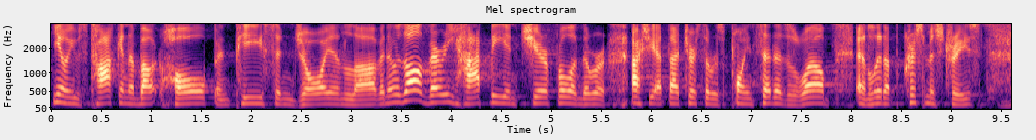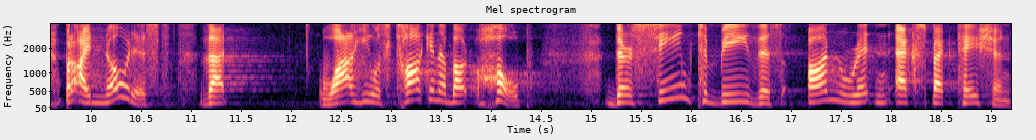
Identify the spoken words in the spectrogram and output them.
you know, he was talking about hope and peace and joy and love. And it was all very happy and cheerful. And there were actually at that church, there was poinsettias as well and lit up Christmas trees. But I noticed that while he was talking about hope, there seemed to be this unwritten expectation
